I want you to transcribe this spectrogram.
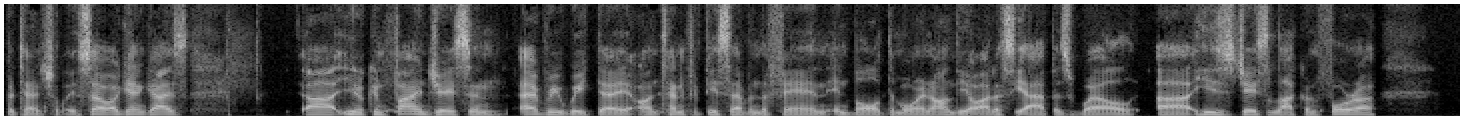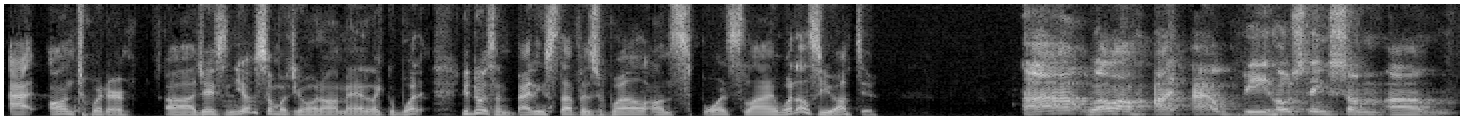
potentially. So again, guys, uh, you can find Jason every weekday on 1057 The Fan in Baltimore and on the Audacy app as well. Uh, he's Jason La Canfora at on Twitter. Uh, Jason, you have so much going on, man. Like, what you're doing some betting stuff as well on Sportsline. What else are you up to? Uh, well, I'll, I, i will be hosting some um,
